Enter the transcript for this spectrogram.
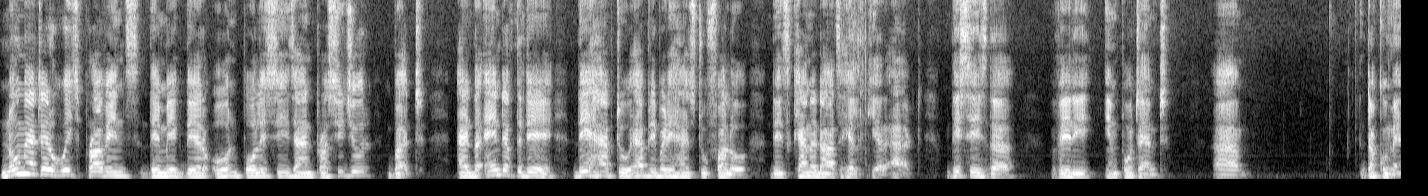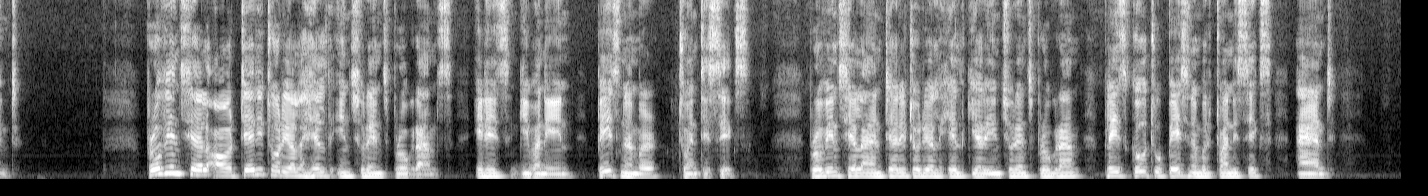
No matter which province, they make their own policies and procedure, but at the end of the day, they have to, everybody has to follow this Canada's Healthcare Act. This is the very important uh, document. Provincial or territorial health insurance programs, it is given in page number 26 provincial and territorial healthcare insurance program, please go to page number 26 and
